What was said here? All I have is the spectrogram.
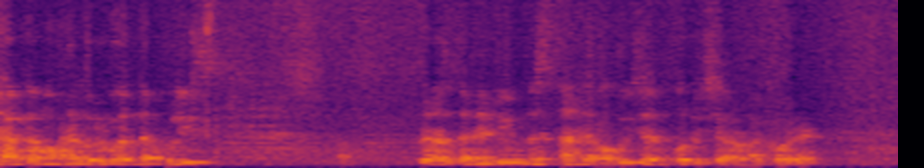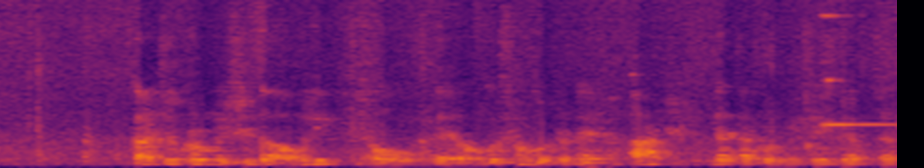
ঢাকা মহানগর গোয়েন্দা পুলিশ রাজধানীর বিভিন্ন স্থানে অভিযান পরিচালনা করে। কার্যক্রম নিশ্চিত আওয়ামী লীগ ও এর অঙ্গ সংগঠনের আট নেতাকর্মীকে গ্রেপ্তার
